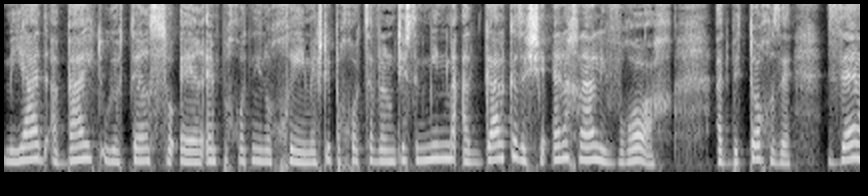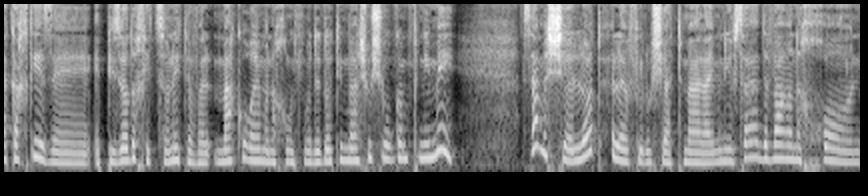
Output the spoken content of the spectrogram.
מיד הבית הוא יותר סוער, הם פחות נינוחים, יש לי פחות סבלנות, יש איזה מין מעגל כזה שאין לך לאן לברוח. את בתוך זה. זה לקחתי איזה אפיזודה חיצונית, אבל מה קורה אם אנחנו מתמודדות עם משהו שהוא גם פנימי? סתם השאלות האלה אפילו שאת מעלה, אם אני עושה את הדבר הנכון,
